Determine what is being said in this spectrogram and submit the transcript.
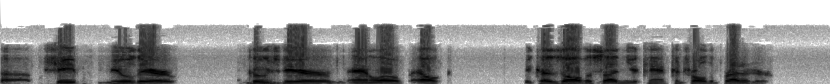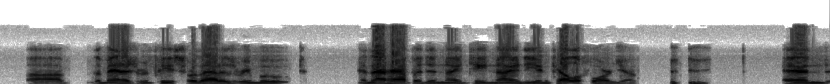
uh, sheep, mule deer, Coues deer, antelope, elk. because all of a sudden you can't control the predator. Uh, the management piece for that is removed. And that happened in 1990 in California. and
